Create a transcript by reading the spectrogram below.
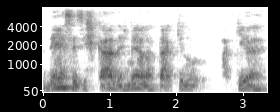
desce as escadas, né? Ela está aqui no aqui é,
